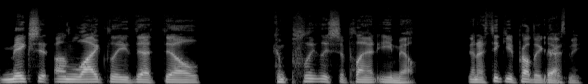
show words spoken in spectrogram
makes it unlikely that they'll completely supplant email and i think you'd probably agree Yeah. with me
